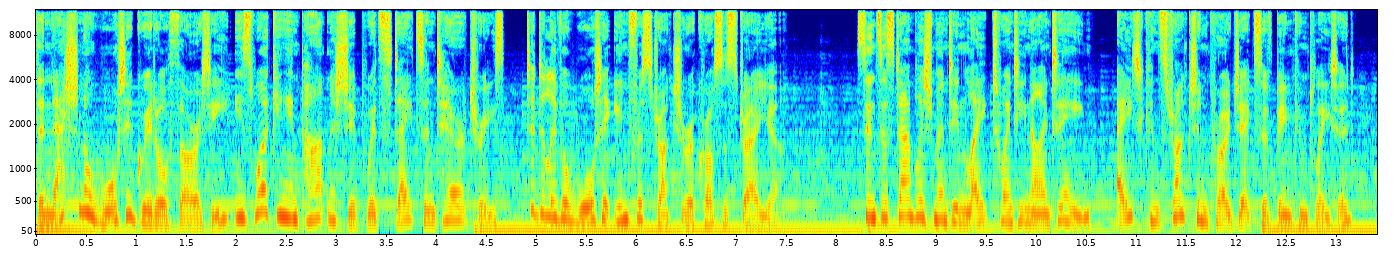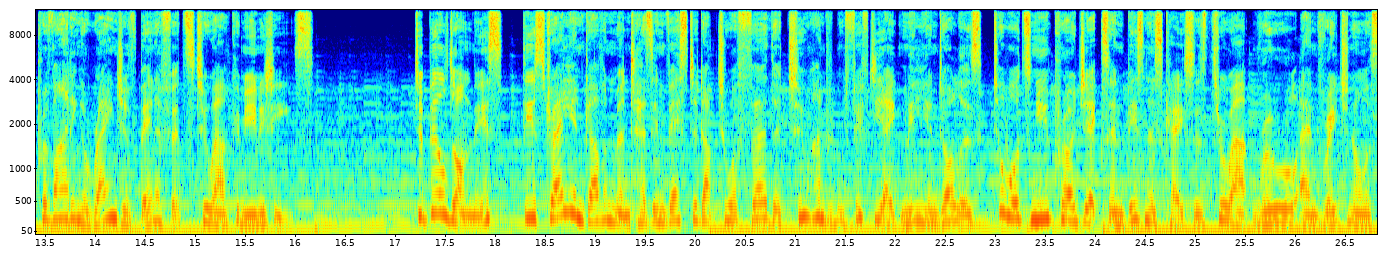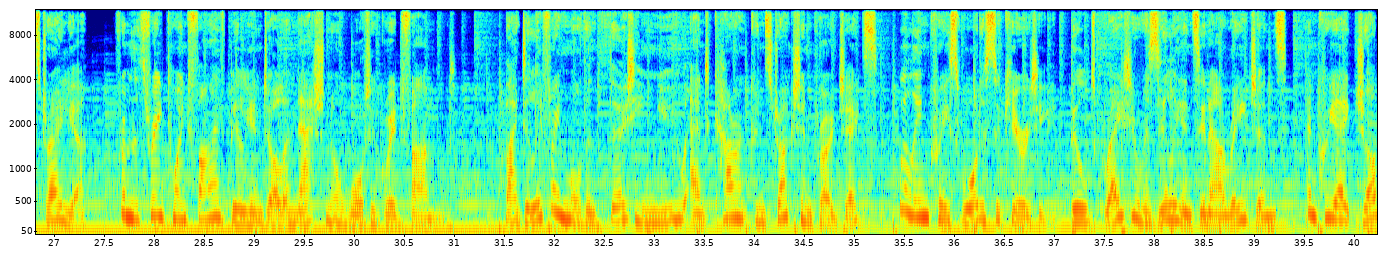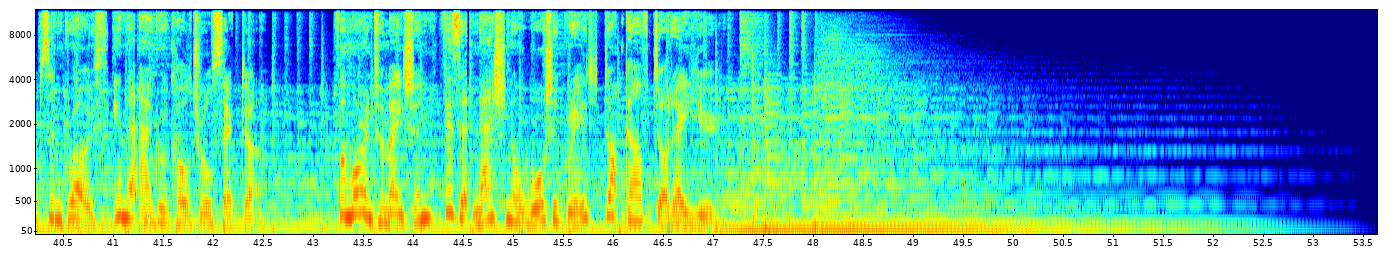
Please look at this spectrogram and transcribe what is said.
The National Water Grid Authority is working in partnership with states and territories to deliver water infrastructure across Australia. Since establishment in late 2019, eight construction projects have been completed, providing a range of benefits to our communities. To build on this, the Australian Government has invested up to a further $258 million towards new projects and business cases throughout rural and regional Australia from the $3.5 billion National Water Grid Fund. By delivering more than 30 new and current construction projects, we'll increase water security, build greater resilience in our regions and create jobs and growth in the agricultural sector. For more information, visit nationalwatergrid.gov.au.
